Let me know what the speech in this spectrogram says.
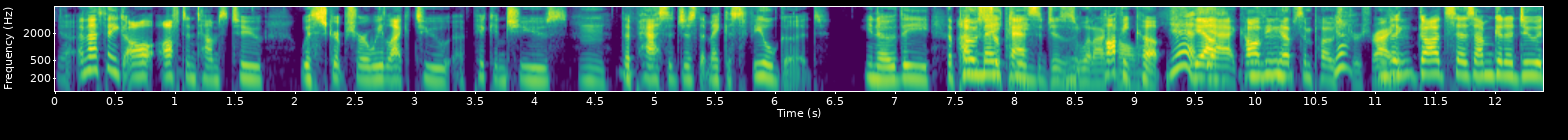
Yeah, and I think all, oftentimes too with scripture we like to uh, pick and choose Mm. the passages that make us feel good. You know, the the poster making- passages is what I Coffee call 'em. cup. Yes. Yeah, coffee Mhm. cups and Yeah, posters, right? that God says I'm going to do a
